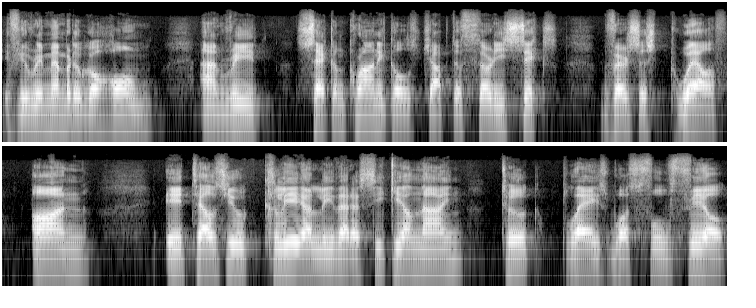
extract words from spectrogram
if you remember to go home and read Second Chronicles chapter 36, verses 12 on, it tells you clearly that Ezekiel 9 took place, was fulfilled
